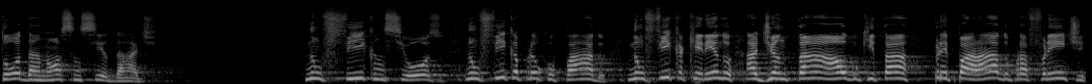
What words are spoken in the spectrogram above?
toda a nossa ansiedade. Não fica ansioso, não fica preocupado, não fica querendo adiantar algo que está preparado para frente.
